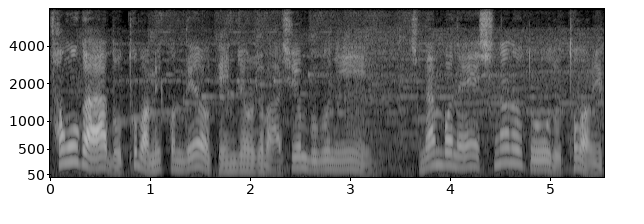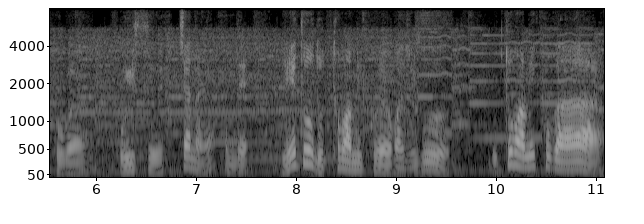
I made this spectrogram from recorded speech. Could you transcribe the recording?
성우가 노토 마미코인데요. 개인적으로 좀 아쉬운 부분이 지난번에 시나노도 노토 마미코가 보이스 했잖아요. 근데 얘도 노토 마미코여가지고 노토 마미코가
